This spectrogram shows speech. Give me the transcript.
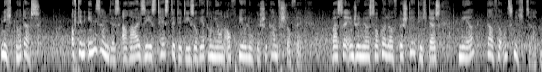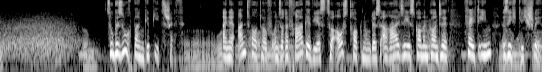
Nicht nur das. Auf den Inseln des Aralsees testete die Sowjetunion auch biologische Kampfstoffe. Wasseringenieur Sokolov bestätigt das. Mehr darf er uns nicht sagen. Zu Besuch beim Gebietschef. Eine Antwort auf unsere Frage, wie es zur Austrocknung des Aralsees kommen konnte, fällt ihm sichtlich schwer.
